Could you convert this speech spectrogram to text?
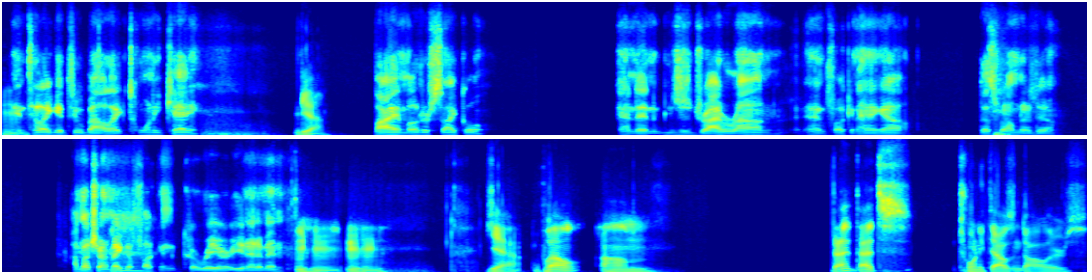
Hmm. until I get to about like 20k. Yeah. Buy a motorcycle, and then just drive around and fucking hang out. That's what I'm gonna do. I'm not trying to make a fucking career. You know what I mean? Mm-hmm. Mm-hmm. Yeah. Well, um, that that's twenty thousand dollars.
